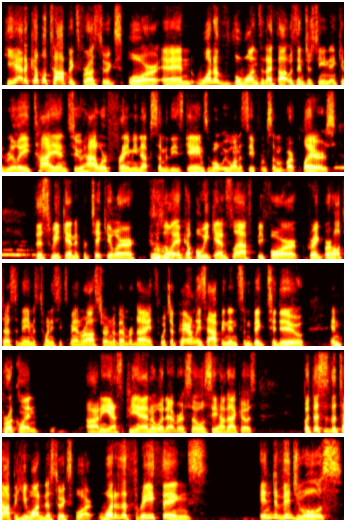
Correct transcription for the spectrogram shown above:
He had a couple topics for us to explore. And one of the ones that I thought was interesting and could really tie into how we're framing up some of these games and what we want to see from some of our players this weekend in particular, because there's only a couple weekends left before Greg Berhalter has to name his 26 man roster on November 9th, which apparently is happening in some big to do in Brooklyn on ESPN or whatever. So we'll see how that goes. But this is the topic he wanted us to explore. What are the three things individuals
